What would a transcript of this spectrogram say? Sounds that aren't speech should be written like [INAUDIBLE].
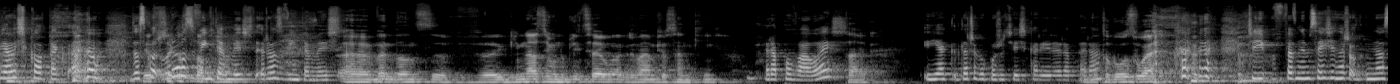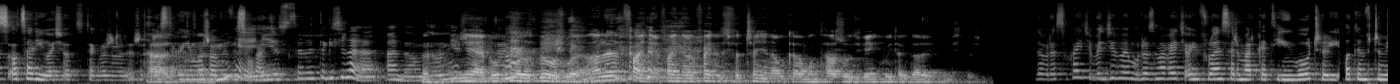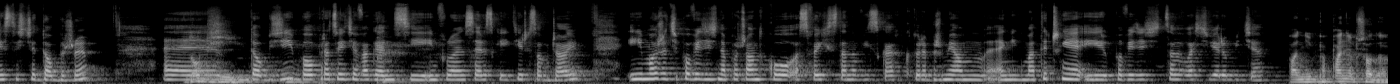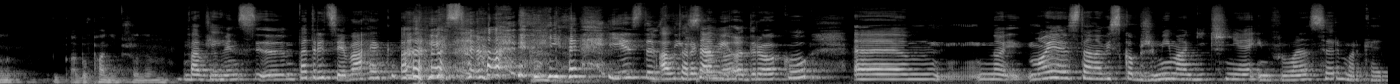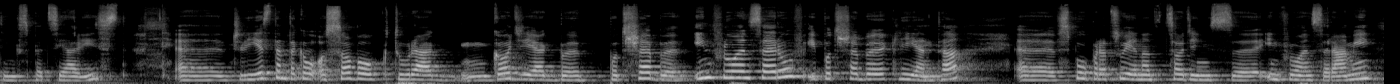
Miałeś kontakt. [LAUGHS] Dosko- rozwiń tę myśl, rozwiń tę myśl. E, będąc w gimnazjum lub liceum nagrywałem piosenki. Rapowałeś? Tak. I jak, dlaczego porzuciłeś karierę rapera? No to było złe. [LAUGHS] Czyli w pewnym sensie nas, nas ocaliłeś od tego, że, że tak, tego nie tak. możemy nie, wysłuchać. Nie, jest wcale tak źle, Adam. No nie, [LAUGHS] nie było, było, było złe, no, ale fajnie, fajne, fajne doświadczenie, nauka montażu, dźwięku i tak dalej, myślę, że... Dobra, słuchajcie, będziemy rozmawiać o influencer marketingu, czyli o tym, w czym jesteście dobrzy. E, dobzi. Dobzi, bo pracujecie w agencji influencerskiej Tears of Joy i możecie powiedzieć na początku o swoich stanowiskach, które brzmią enigmatycznie i powiedzieć, co wy właściwie robicie. Pani, pa, panie przodem. Albo pani przodem. Dobrze, więc y, Patrycja Wachek. [LAUGHS] jestem, [LAUGHS] jestem z Pixami od roku. Um, no, moje stanowisko brzmi magicznie influencer, marketing specjalist. E, czyli jestem taką osobą, która godzi jakby potrzeby influencerów i potrzeby klienta. E, współpracuję na co dzień z influencerami,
